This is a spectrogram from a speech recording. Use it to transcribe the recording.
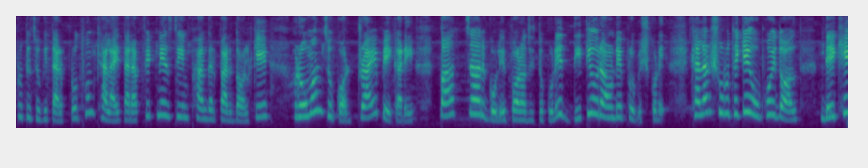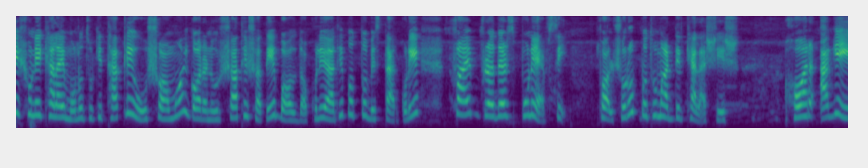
প্রতিযোগিতার প্রথম খেলায় তারা ফিটনেস জিম ফাঙ্গারপার দলকে রোমাঞ্চকর ট্রাই বেকারে পাঁচ চার গোলে পরাজিত করে দ্বিতীয় রাউন্ডে প্রবেশ করে। খেলার শুরু থেকে উভয় দল দেখে শুনে খেলায় মনোযোগী থাকলেও সময় গড়ানোর সাথে সাথে বল দখলে আধিপত্য বিস্তার করে ফাইভ ব্রাদার্স পুনে এফসি। ফলস্বরূপ প্রথমার্ধের খেলা শেষ হওয়ার আগেই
